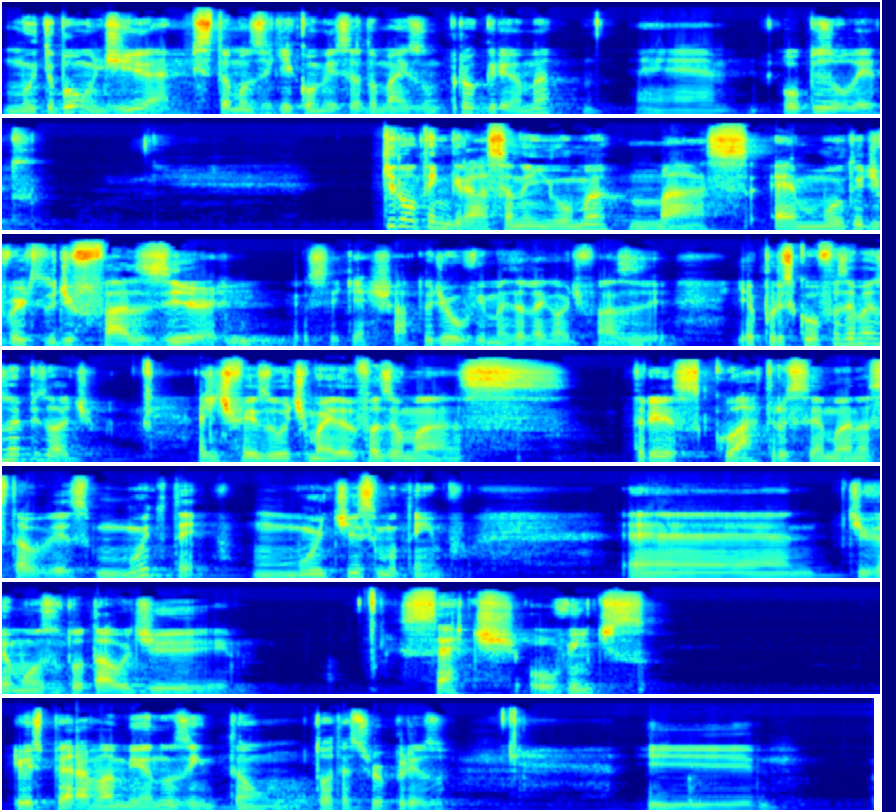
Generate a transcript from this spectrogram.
Muito bom dia! Estamos aqui começando mais um programa é, obsoleto. Que não tem graça nenhuma, mas é muito divertido de fazer. Eu sei que é chato de ouvir, mas é legal de fazer. E é por isso que eu vou fazer mais um episódio. A gente fez o último aí, deve fazer umas três, quatro semanas, talvez. Muito tempo, muitíssimo tempo. É, tivemos um total de sete ouvintes. Eu esperava menos, então tô até surpreso. E.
